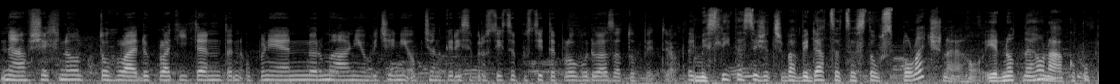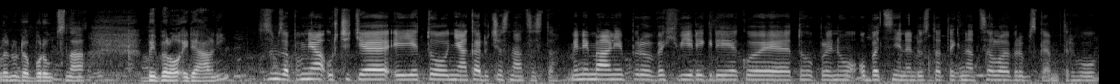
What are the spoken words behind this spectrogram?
na všechno tohle doplatí ten, ten úplně normální, obyčejný občan, který si prostě chce pustit teplou vodu a zatopit. Jo. Myslíte si, že třeba vydat se cestou společného, jednotného nákupu plynu do budoucna by bylo ideální? To jsem zapomněla, určitě je to nějaká dočasná cesta. Minimálně pro ve chvíli, kdy jako je toho plynu obecně nedostatek na celoevropském trhu,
